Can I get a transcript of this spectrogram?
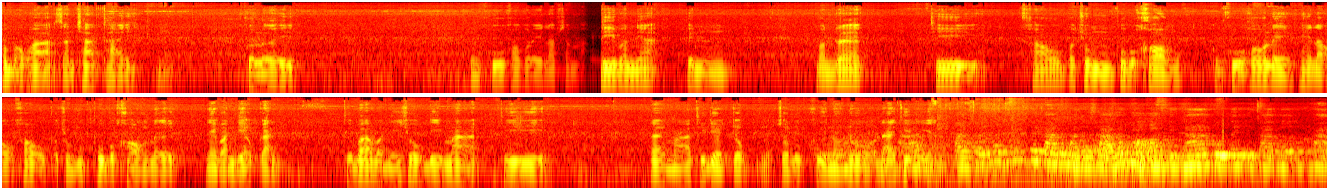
ก็บอกว่าสัญชาติไทย ก็เลยคุณครูเขาก็เลยรับสมัคร ดีวันนี้เป็นวันแรกที่เขาประชุมผู้ปกครอง คุณครูเขาก็เลยให้เราเข้าประชุมผู้ปกครองเลย ในวันเดียวกัน ถือว่าวันนี้โชคดีมากที่ได้มาทีเดียวจบสรุปคือโนโน่ได้ที่เรียนขอเชิญท่านผู้ช่วยการสถานศึกษาท่านผอสินหน้ากรุณในกิจานนท์ค่ะ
